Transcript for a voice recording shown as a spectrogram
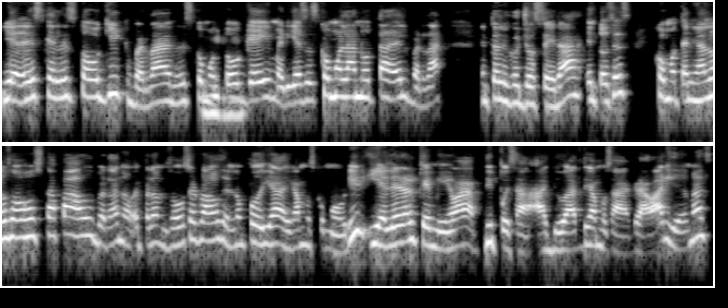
Y es que él es todo geek, ¿verdad? Él es como todo gamer y esa es como la nota de él, ¿verdad? Entonces digo, yo será. Entonces, como tenían los ojos tapados, ¿verdad? No, perdón, los ojos cerrados, él no podía, digamos, como abrir y él era el que me iba pues, a ayudar, digamos, a grabar y demás.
